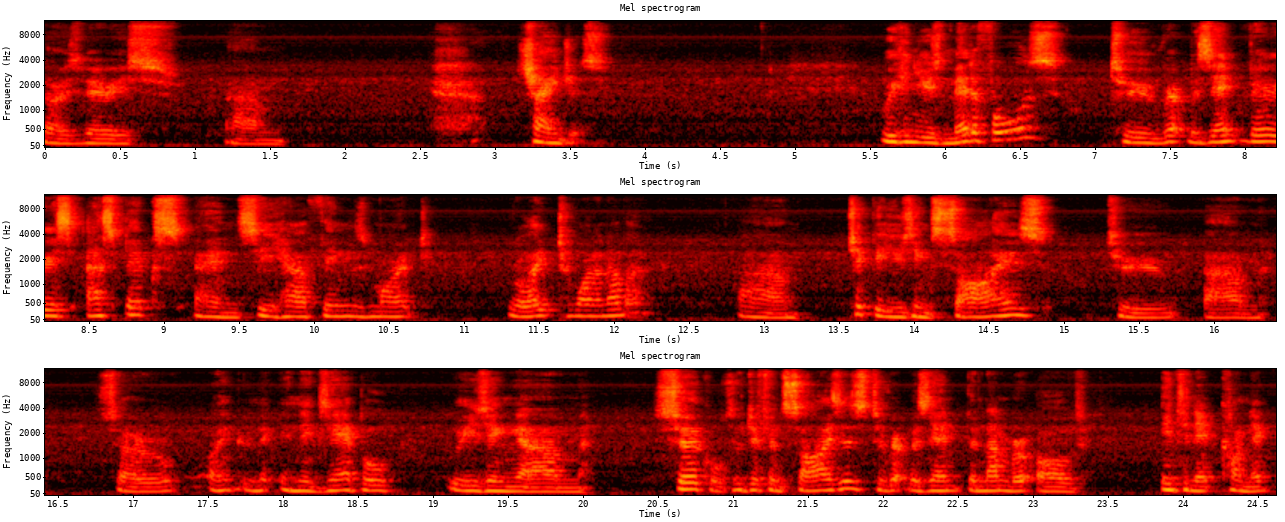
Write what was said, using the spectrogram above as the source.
those various um, changes. We can use metaphors to represent various aspects and see how things might relate to one another, um, particularly using size to, um, so I think in the example, we're using um, circles of different sizes to represent the number of internet connect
